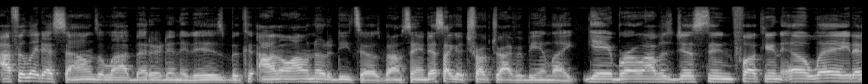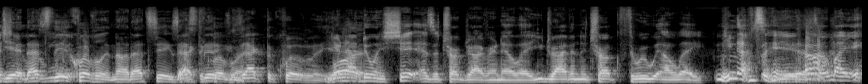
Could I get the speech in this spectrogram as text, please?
I feel like that sounds a lot better than it is because I don't I don't know the details, but I'm saying that's like a truck driver being like, "Yeah, bro, I was just in fucking L.A. That Yeah, shit that's the lit." equivalent. No, that's the exact That's the equivalent. exact equivalent. You're Yeah. not doing shit as a truck driver in L.A. You driving the truck through L.A. You know what I'm saying? Yeah. So like,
